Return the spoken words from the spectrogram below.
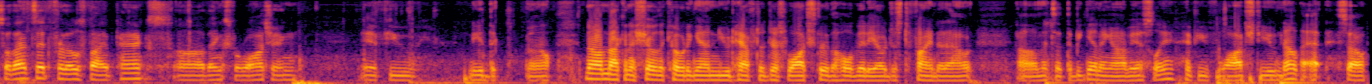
So that's it for those five packs. Uh, thanks for watching. If you need the well, no, I'm not going to show the code again. You'd have to just watch through the whole video just to find it out. Um, it's at the beginning, obviously. If you've watched, you know that. So,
